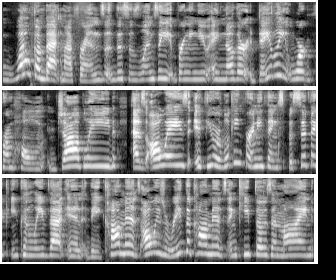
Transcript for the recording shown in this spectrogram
Welcome back, my friends. This is Lindsay bringing you another daily work from home job lead. As always, if you are looking for anything specific, you can leave that in the comments. Always read the comments and keep those in mind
